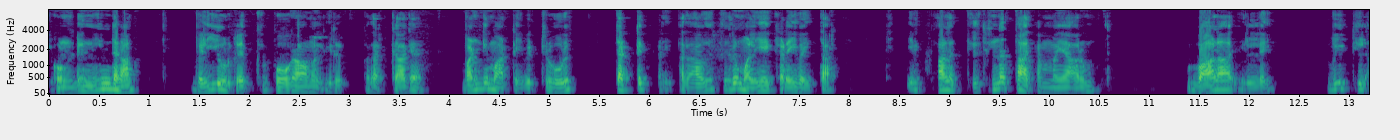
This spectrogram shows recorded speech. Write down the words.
கொண்டு நீண்ட நாள் வெளியூர்களுக்குப் போகாமல் இருப்பதற்காக வண்டி மாட்டை விற்று ஒரு தட்டுக்கடை அதாவது சிறு மளிகை கடை வைத்தார். இக்காலத்தில் சின்னத்தாய் அம்மையாரும் வாளா இல்லை. வீட்டில்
